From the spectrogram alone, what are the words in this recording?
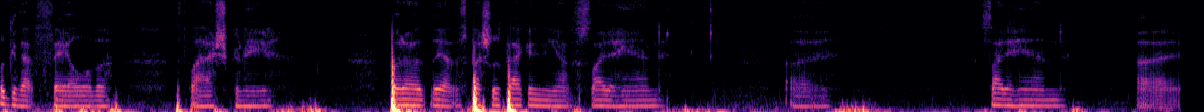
look at that fail of a flash grenade. But uh, yeah, the specialist package, and you have sleight of hand, uh, sleight of hand, uh,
